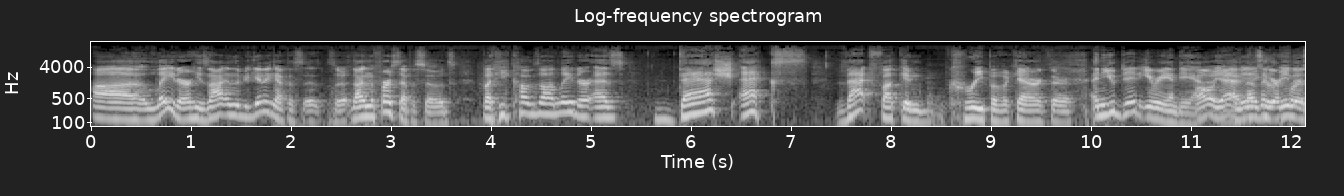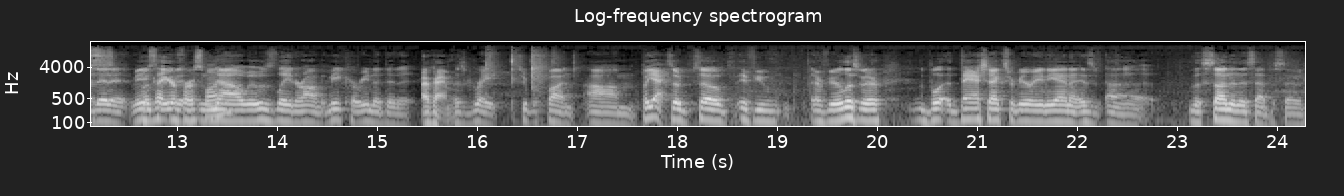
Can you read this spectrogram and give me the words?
Uh, later, he's not in the beginning episodes, not in the first episodes, but he comes on later as Dash X. That fucking creep of a character. And you did Erie, Indiana. Oh yeah, me that and was like Karina first- did it. Was that your first one? No, it was later on, but me and Karina did it. Okay. it was great, super fun. Um, but yeah, so so if you if you're a listener, Dash X from Erie, Indiana is uh, the son in this episode.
